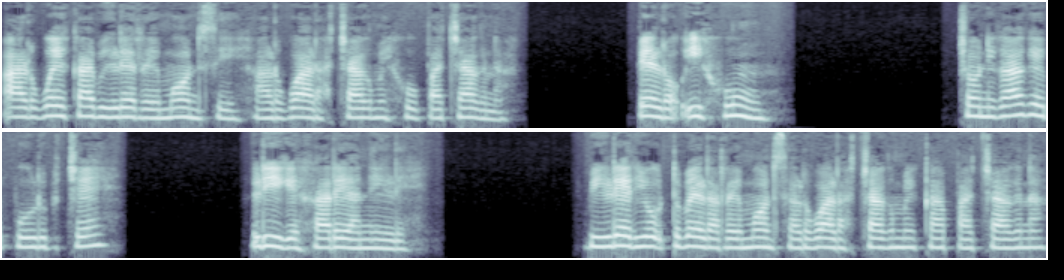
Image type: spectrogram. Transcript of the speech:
Alwe kabile remonsi alwara chagme jupachagna. Pero ihun. Chonigage pulpche. Lige jare anile. Bilerio tbela remonsi alwara chagme kapachagna.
